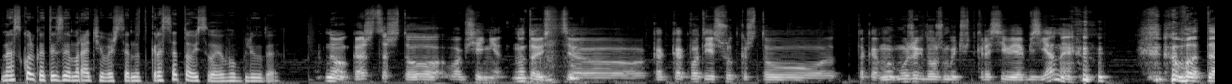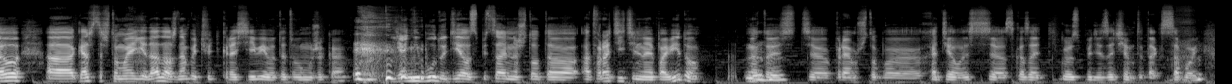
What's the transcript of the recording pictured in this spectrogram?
насколько ты заморачиваешься над красотой своего блюда? Ну, кажется, что вообще нет. Ну, то есть, э, как, как вот есть шутка, что такая, мужик должен быть чуть красивее обезьяны. Вот, то э, кажется, что моя еда должна быть чуть красивее вот этого мужика. Я не буду делать специально что-то отвратительное по виду, ну, mm-hmm. то есть, э, прям, чтобы хотелось э, сказать, господи, зачем ты так с собой?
